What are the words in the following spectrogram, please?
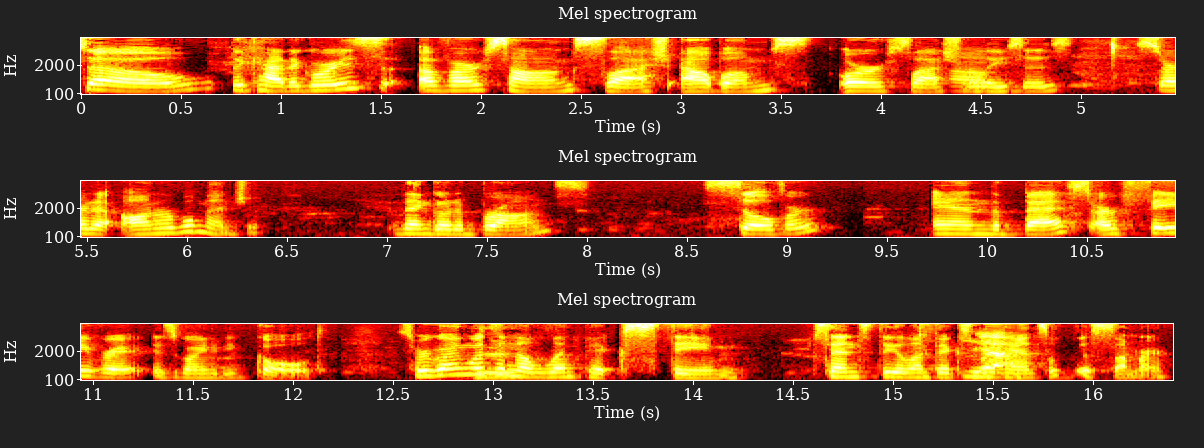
So the categories of our songs slash albums or slash Um, releases start at honorable mention, then go to bronze, silver, and the best, our favorite, is going to be gold. So we're going with an Olympics theme since the Olympics were Yeah. canceled this summer.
